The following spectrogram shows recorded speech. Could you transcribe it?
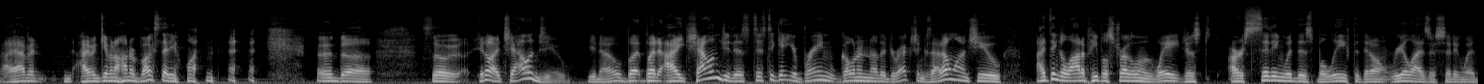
I haven't I haven't given a hundred bucks to anyone. and uh, so, you know, I challenge you, you know, but but I challenge you this just to get your brain going in another direction because I don't want you I think a lot of people struggling with weight just are sitting with this belief that they don't realize they're sitting with,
